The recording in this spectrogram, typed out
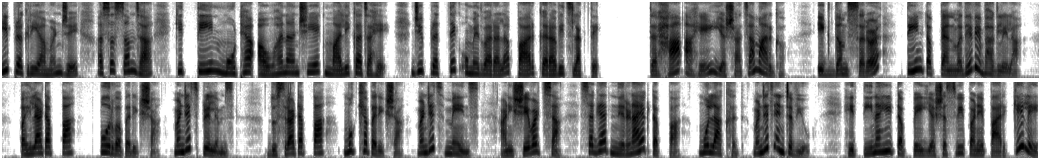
ही प्रक्रिया म्हणजे असं समजा की तीन मोठ्या आव्हानांची एक मालिकाच आहे जी प्रत्येक उमेदवाराला पार करावीच लागते. तर हा आहे यशाचा मार्ग. एकदम सरळ तीन टप्प्यांमध्ये विभागलेला. पहिला टप्पा पूर्वपरीक्षा म्हणजेच प्रिलिम्स. दुसरा टप्पा मुख्य परीक्षा म्हणजेच मेन्स. आणि शेवटचा सगळ्यात निर्णायक टप्पा मुलाखत म्हणजेच इंटरव्ह्यू. हे तीनही टप्पे यशस्वीपणे पार केले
